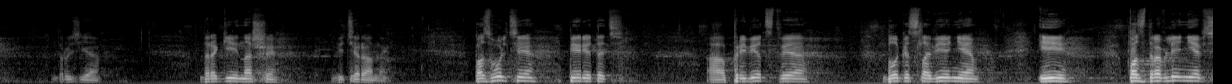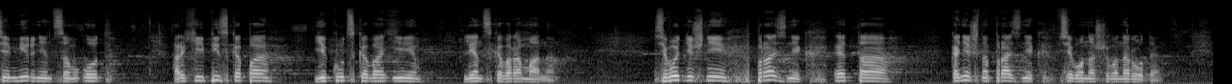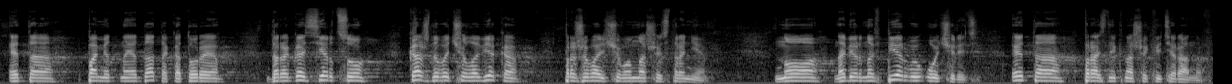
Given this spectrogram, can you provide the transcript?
друзья, дорогие наши ветераны, позвольте передать а, приветствие, благословение и поздравления всем мирнинцам от архиепископа Якутского и Ленского Романа. Сегодняшний праздник – это, конечно, праздник всего нашего народа. Это памятная дата, которая дорога сердцу каждого человека, проживающего в нашей стране. Но, наверное, в первую очередь, это праздник наших ветеранов.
